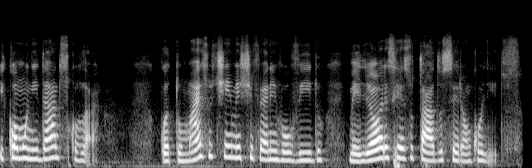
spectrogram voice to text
e comunidade escolar. Quanto mais o time estiver envolvido, melhores resultados serão colhidos.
